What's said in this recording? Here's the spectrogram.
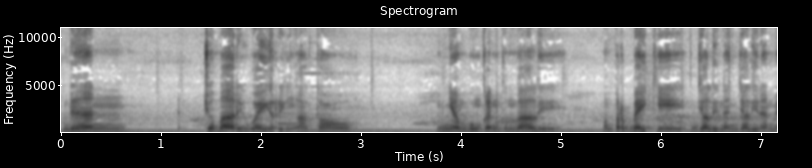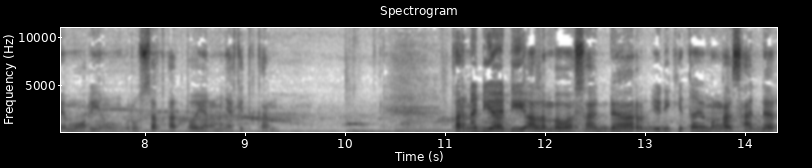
dan coba rewiring atau menyambungkan kembali, memperbaiki jalinan-jalinan memori yang rusak atau yang menyakitkan. Karena dia di alam bawah sadar, jadi kita memang nggak sadar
